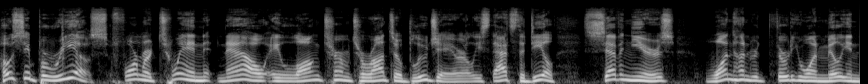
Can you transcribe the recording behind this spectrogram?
Jose Berrios, former twin, now a long term Toronto Blue Jay, or at least that's the deal. Seven years, $131 million.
